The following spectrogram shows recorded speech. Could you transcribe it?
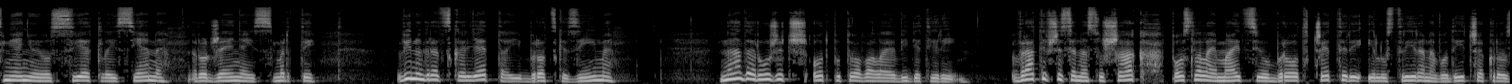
smjenjuju svjetle i sjene, rođenja i smrti, vinogradska ljeta i brodske zime, Nada Ružić otputovala je vidjeti Rim. Vrativši se na sušak, poslala je majci u brod četiri ilustrirana vodiča kroz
